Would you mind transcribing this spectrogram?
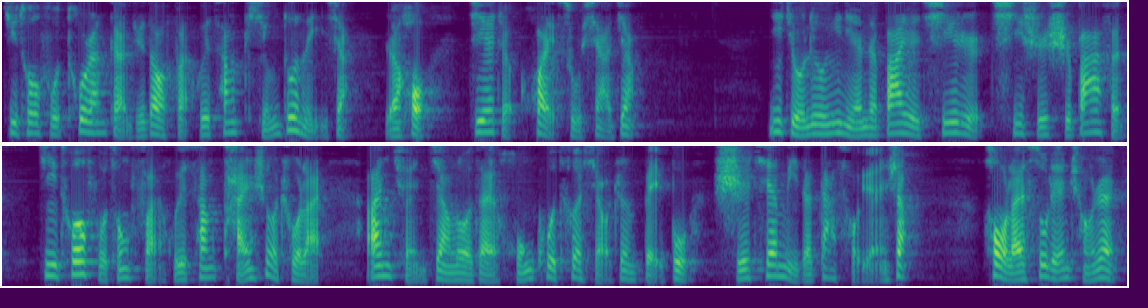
季托夫突然感觉到返回舱停顿了一下，然后接着快速下降。一九六一年的八月七日七时十八分，季托夫从返回舱弹射出来，安全降落在红库特小镇北部十千米的大草原上。后来，苏联承认。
